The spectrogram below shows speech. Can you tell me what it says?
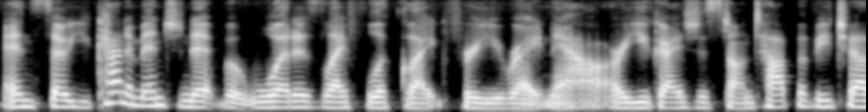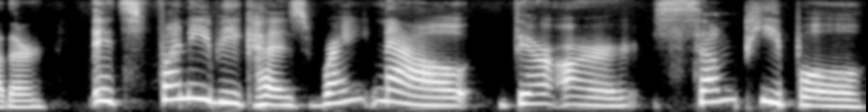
And so you kind of mentioned it, but what does life look like for you right now? Are you guys just on top of each other? it's funny because right now there are some people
